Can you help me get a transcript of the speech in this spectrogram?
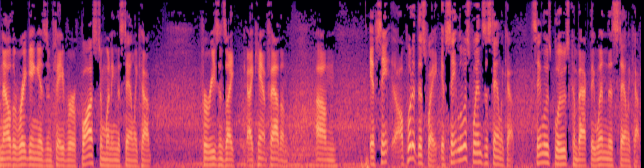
now the rigging is in favor of Boston winning the Stanley Cup for reasons I I can't fathom. Um, if Saint, I'll put it this way: if St. Louis wins the Stanley Cup, St. Louis Blues come back, they win this Stanley Cup.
